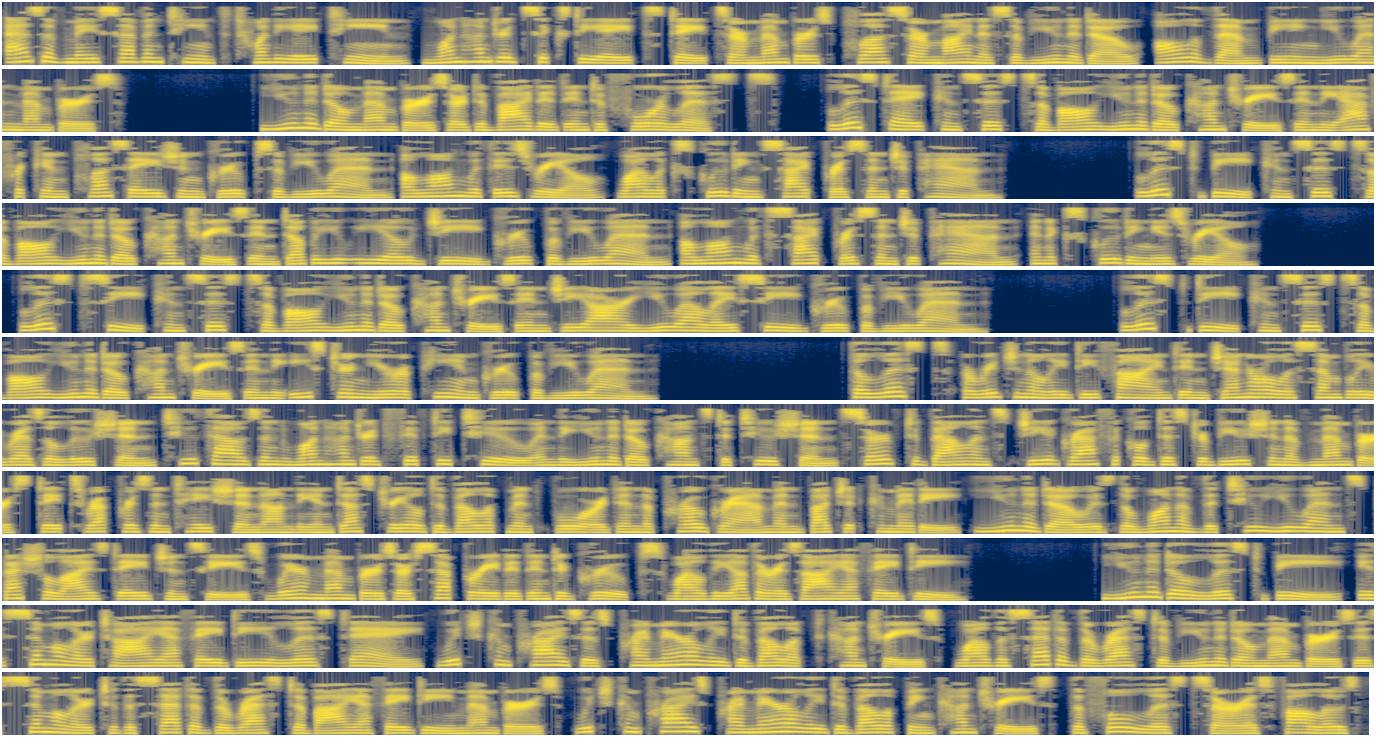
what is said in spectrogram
As of May 17, 2018, 168 states are members plus or minus of UNIDO, all of them being UN members. UNIDO members are divided into four lists. List A consists of all UNIDO countries in the African plus Asian groups of UN along with Israel, while excluding Cyprus and Japan. List B consists of all UNIDO countries in WEOG group of UN along with Cyprus and Japan, and excluding Israel. List C consists of all UNIDO countries in GRULAC group of UN. List D consists of all UNIDO countries in the Eastern European group of UN. The lists, originally defined in General Assembly Resolution 2152 and the UNIDO Constitution serve to balance geographical distribution of member states' representation on the Industrial Development Board and the Program and Budget Committee. UNIDO is the one of the two UN specialized agencies where members are separated into groups while the other is IFAD. UNIDO List B, is similar to IFAD List A, which comprises primarily developed countries, while the set of the rest of UNIDO members is similar to the set of the rest of IFAD members, which comprise primarily developing countries. The full lists are as follows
